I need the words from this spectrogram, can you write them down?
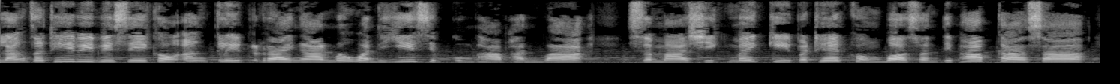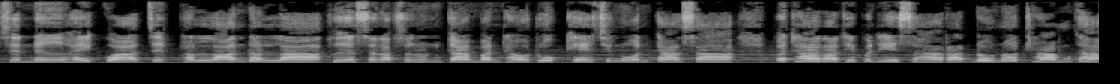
หลังจากที่ BBC ของอังกฤษรายงานเมื่อวันที่ 20 กุมภาพันธ์ว่า สมาชิกไม่กี่ประเทศของบอร์ดสันติภาพกาซาเสนอให้กว่า 7,000 ล้านดอลลาร์ เพื่อสนับสนุนการบรรเทาทุกข์เขตฉนวนกาซาประธานาธิบดีสหรัฐโดนัลด์ทรัมป์ค่ะ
